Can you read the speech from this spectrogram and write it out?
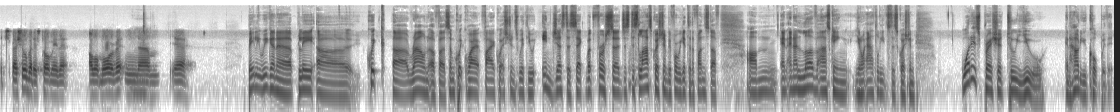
it's special, but it's taught me that I want more of it, and um, yeah, Bailey, we're gonna play a quick uh, round of uh, some quick fire questions with you in just a sec. But first, uh, just this last question before we get to the fun stuff. Um, and and I love asking you know athletes this question: What is pressure to you, and how do you cope with it?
